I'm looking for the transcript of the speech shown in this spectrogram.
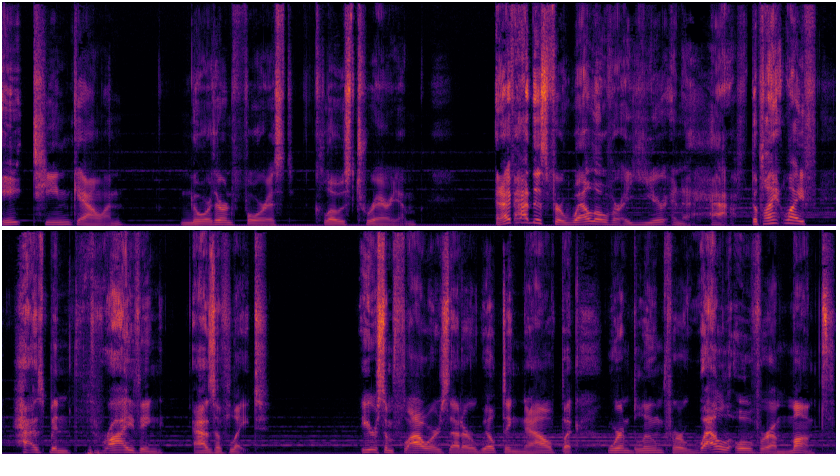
18 gallon Northern Forest closed terrarium. And I've had this for well over a year and a half. The plant life has been thriving as of late. Here's some flowers that are wilting now, but were in bloom for well over a month,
